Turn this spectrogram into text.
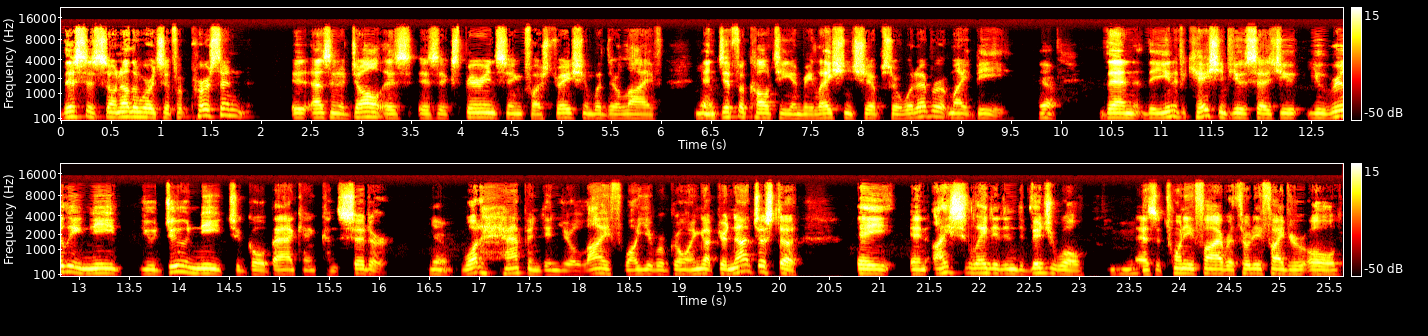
this is so in other words if a person i- as an adult is is experiencing frustration with their life Yeah. and difficulty in relationships or whatever it might be. Yeah. Then the unification view says you you really need you do need to go back and consider Yeah. what happened in your life while you were growing up. You're not just a a an isolated individual Mhm. as a 25 or 35 year old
